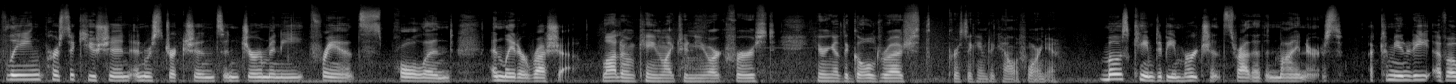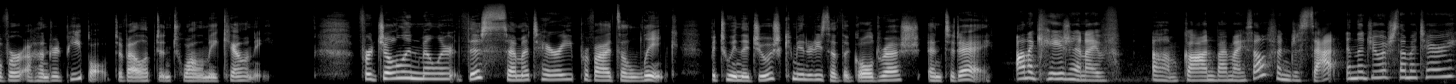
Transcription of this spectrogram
fleeing persecution and restrictions in Germany, France, Poland, and later Russia. A lot of them came like to New York first, hearing of the gold rush. Of course, they came to California. Most came to be merchants rather than miners. A community of over 100 people developed in Tuolumne County. For Jolyn Miller, this cemetery provides a link between the Jewish communities of the gold rush and today. On occasion, I've um, gone by myself and just sat in the Jewish cemetery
